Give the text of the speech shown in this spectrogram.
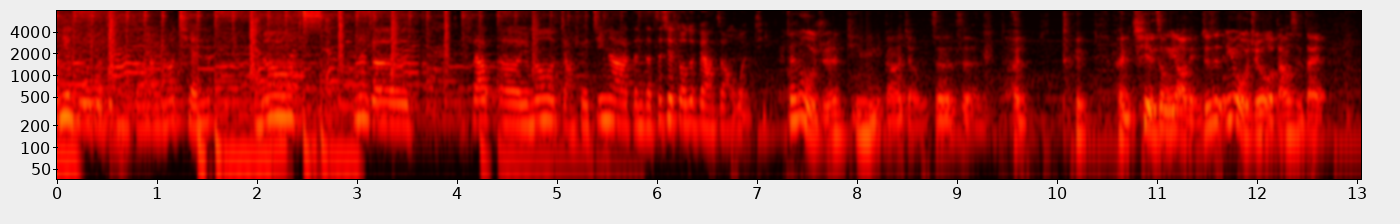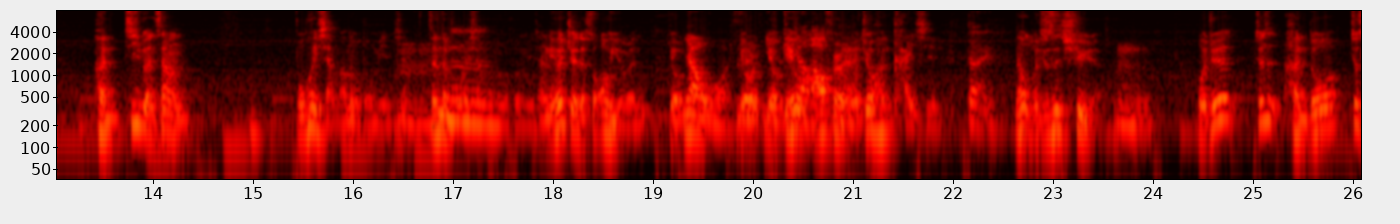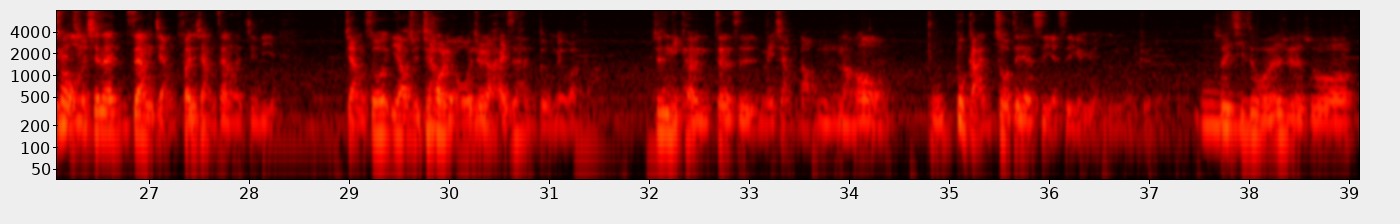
要念多久这个很重要，有没有钱，有没有那个呃有没有奖学金啊等等，这些都是非常重要的问题。但是我觉得听你刚刚讲的真的是很很对，很切中要点，就是因为我觉得我当时在很基本上不会想到那么多面向，嗯真的不会想到那么多面向。你会觉得说哦，有人有要我有有给我 offer，我就很开心，对，然后我就是去了。嗯，我觉得就是很多，就算我们现在这样讲，分享这样的经历，讲说要去交流，我觉得还是很多没有办法。就是你可能真的是没想到，嗯然后不不敢做这件事，也是一个原因。我觉得，嗯所以其实我会觉得说，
